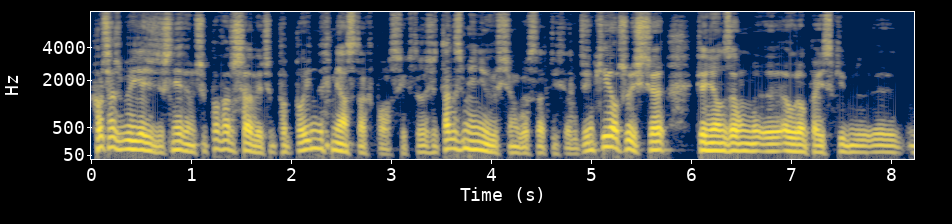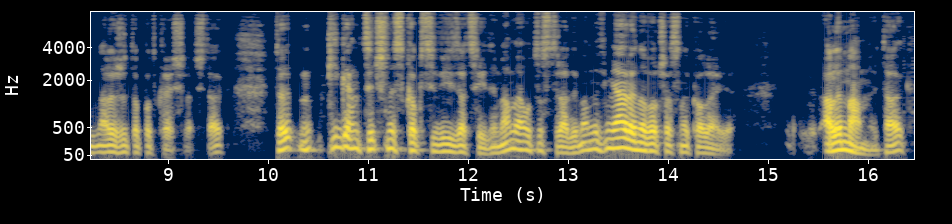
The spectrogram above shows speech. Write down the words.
chociażby jeździsz, nie wiem, czy po Warszawie, czy po, po innych miastach polskich, które się tak zmieniły w ciągu ostatnich lat, dzięki oczywiście pieniądzom y, europejskim, y, należy to podkreślać, tak? To gigantyczny skok cywilizacyjny. Mamy autostrady, mamy w miarę nowoczesne koleje, ale mamy, tak?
